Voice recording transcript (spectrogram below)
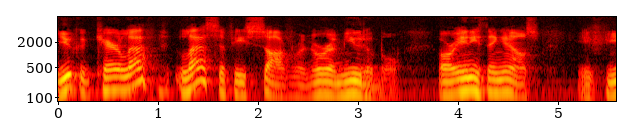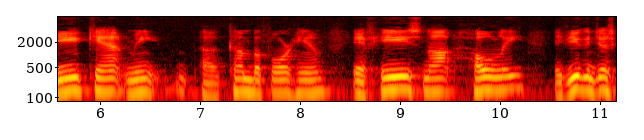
You could care less, less if He's sovereign or immutable or anything else. If ye can't meet, uh, come before Him, if He's not holy, if you can just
